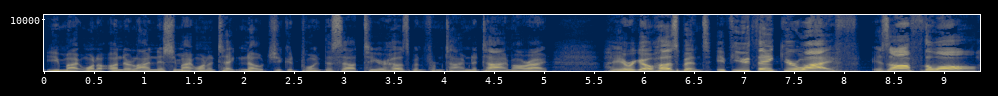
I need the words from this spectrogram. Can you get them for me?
you might want to underline this. You might want to take notes. You could point this out to your husband from time to time. All right. Here we go. Husbands, if you think your wife is off the wall,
